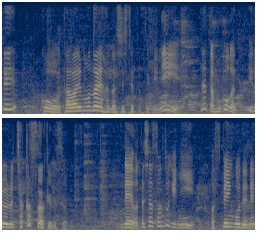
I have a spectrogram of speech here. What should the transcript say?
でこうたわいもない話してた時になんか向こうがいろいろ茶化すわけですよ。で私はその時に、まあ、スペイン語でね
